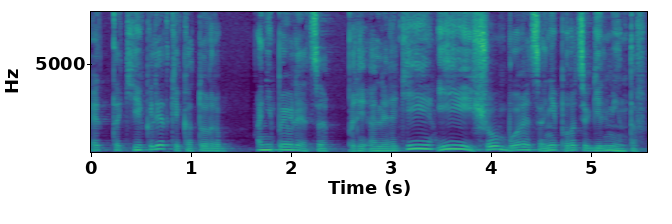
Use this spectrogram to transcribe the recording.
Это такие клетки, которые они появляются при аллергии и еще борются они против гельминтов.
